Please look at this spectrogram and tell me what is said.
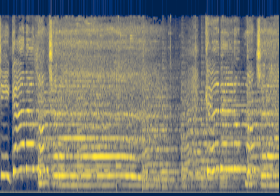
시간아 멈춰라. 그대로 멈춰라.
